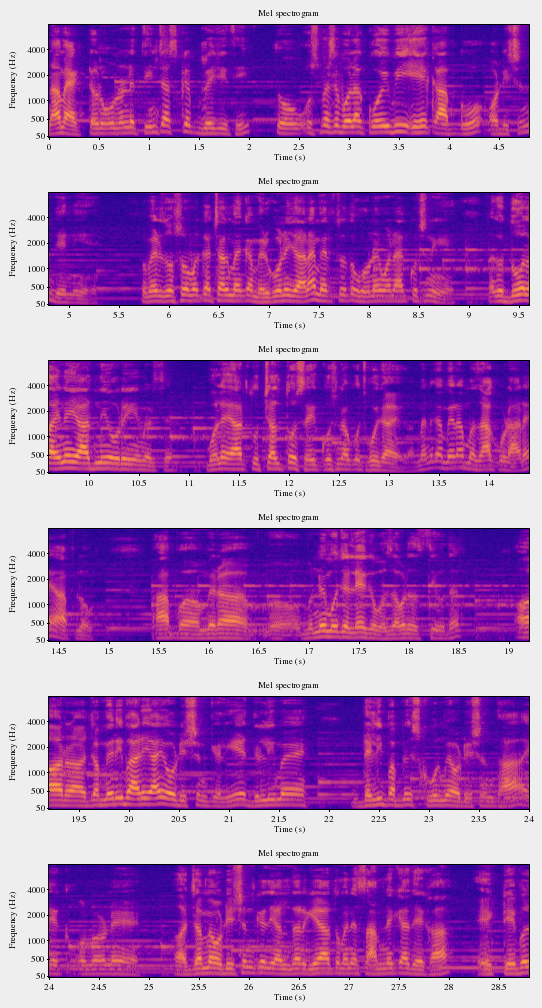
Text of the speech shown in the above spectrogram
ना मैं एक्टर हूँ। उन्होंने तीन चार स्क्रिप्ट भेजी थी तो उसमें से बोला, कोई भी एक आपको ऑडिशन देनी है। तो मेरे दोस्तों में कहा, चल, मैं कहा, मेरे को नहीं जाना मेरे से तो होने वाला कुछ नहीं है। मैं दो लाइनें याद नहीं हो रही हैं मेरे से। बोले, यार, तू चल तो सही, कुछ ना कुछ हो जाएगा। मैंने कहा, मेरा मज़ाक उड़ा रहे हैं आप लोग। आप मेरा ने मुझे ले गए वो, ज़बरदस्ती उधर। और जब मेरी बारी आई ऑडिशन के लिए, दिल्ली में, दिल्ली पब्लिक स्कूल में ऑडिशन था। एक उन्होंने जब मैं ऑडिशन के लिए अंदर गया तो मैंने सामने क्या देखा? एक टेबल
